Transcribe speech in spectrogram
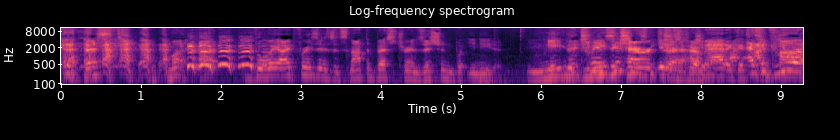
the best. My, I, the way I'd phrase it is, it's not the best transition, but you need it. You need the, you need the transition is character issue. to have dramatic. It's As a viewer, I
